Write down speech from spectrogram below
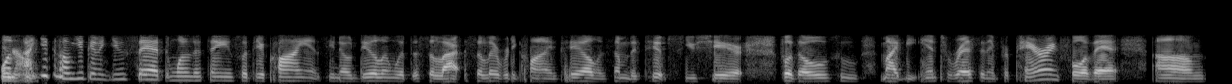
Well, you know? I, you know, you can. You said one of the things with your clients, you know, dealing with the cele- celebrity clientele, and some of the tips you share for those who might be interested in preparing for that um,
